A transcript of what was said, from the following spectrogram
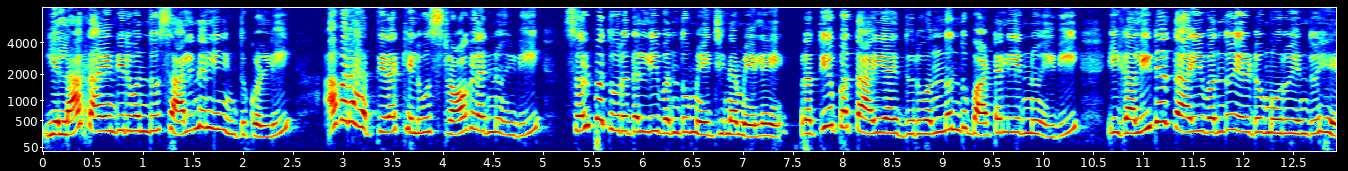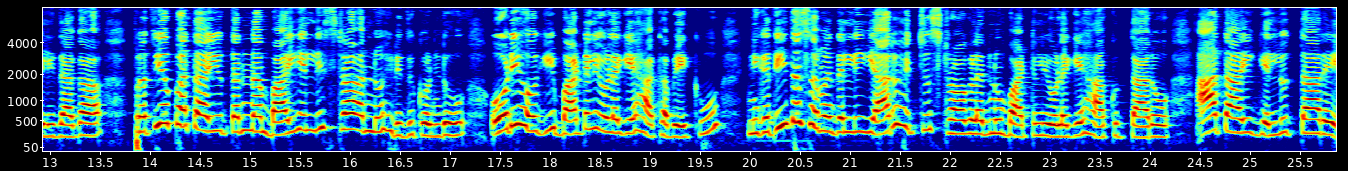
ಎಲ್ಲ ತಾಯಂದಿರು ಒಂದು ಸಾಲಿನಲ್ಲಿ ನಿಂತುಕೊಳ್ಳಿ. ಅವರ ಹತ್ತಿರ ಕೆಲವು ಸ್ಟ್ರಾಗಳನ್ನು ಇಡಿ, ಸ್ವಲ್ಪ ದೂರದಲ್ಲಿ ಒಂದು ಮೇಜಿನ ಮೇಲೆ ಪ್ರತಿಯೊಬ್ಬ ತಾಯಿಯ ಎದುರು ಒಂದೊಂದು ಬಾಟಲಿಯನ್ನು ಇಡಿ, ಈಗ ಲೀಡರ್ ತಾಯಿ ಒಂದು, ಎರಡು, ಮೂರು ಎಂದು ಹೇಳಿದಾಗ ಪ್ರತಿಯೊಬ್ಬ ತಾಯಿಯು ತನ್ನ ಬಾಯಿಯಲ್ಲಿ ಸ್ಟ್ರಾ ಅನ್ನು ಹಿಡಿದುಕೊಂಡು ಓಡಿ ಹೋಗಿ ಬಾಟಲಿಯೊಳಗೆ ಹಾಕಬೇಕು. ನಿಗದಿತ ಸಮಯದಲ್ಲಿ ಯಾರು ಹೆಚ್ಚು ಸ್ಟ್ರಾಗಳನ್ನು ಬಾಟಲಿಯೊಳಗೆ ಹಾಕುತ್ತಾರೋ ಆ ತಾಯಿ ಗೆಲ್ಲುತ್ತಾರೆ.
